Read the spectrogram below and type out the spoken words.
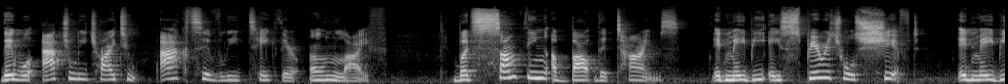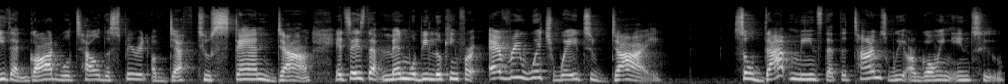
They will actually try to actively take their own life. But something about the times, it may be a spiritual shift. It may be that God will tell the spirit of death to stand down. It says that men will be looking for every which way to die. So that means that the times we are going into,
